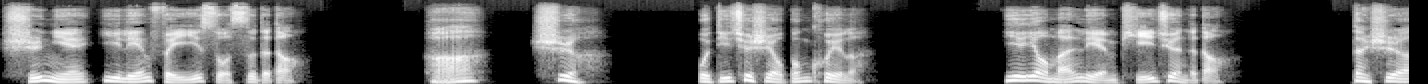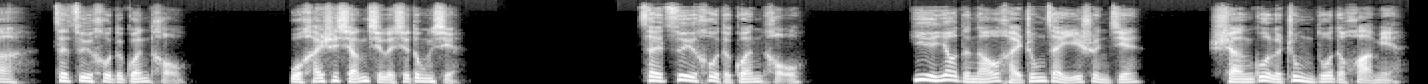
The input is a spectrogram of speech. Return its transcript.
十年一脸匪夷所思的道：“啊，是啊，我的确是要崩溃了。”叶耀满脸疲倦的道：“但是啊。”在最后的关头，我还是想起了些东西。在最后的关头，叶耀的脑海中在一瞬间闪过了众多的画面：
